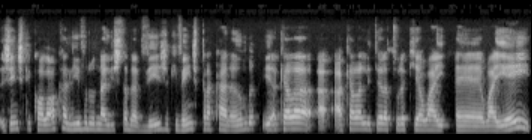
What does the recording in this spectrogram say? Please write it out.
gente que coloca livro na lista da Veja, que vende pra caramba, e aquela, a, aquela literatura que é o é, YA,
